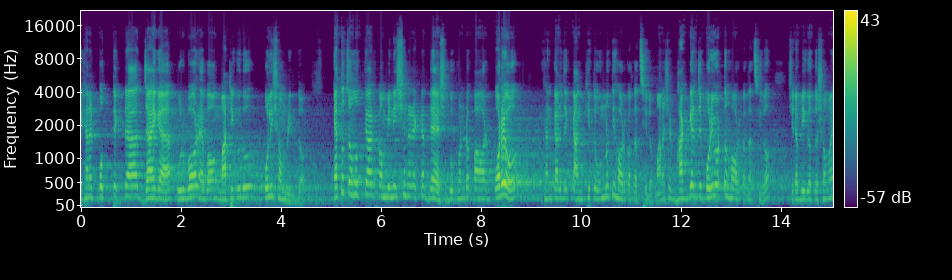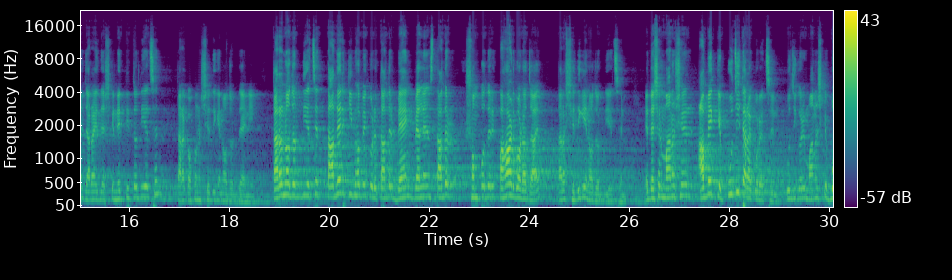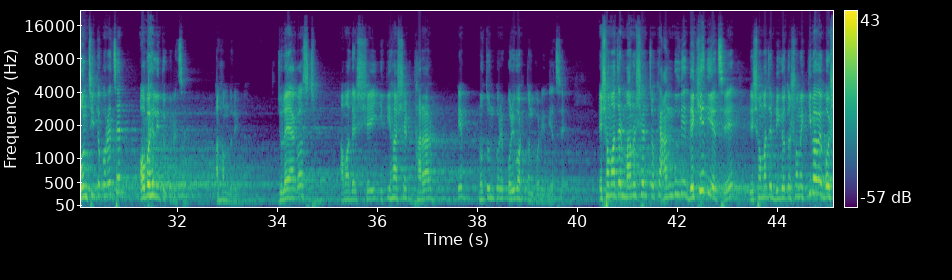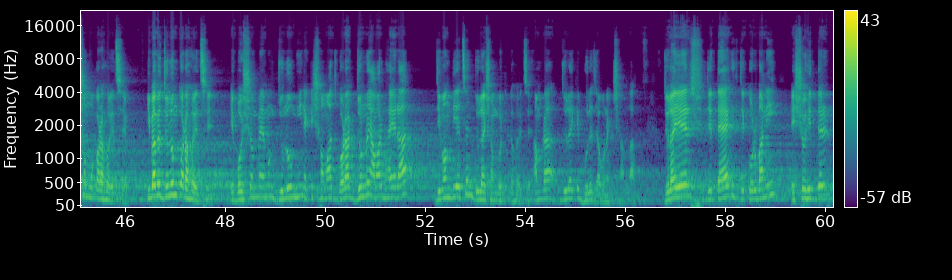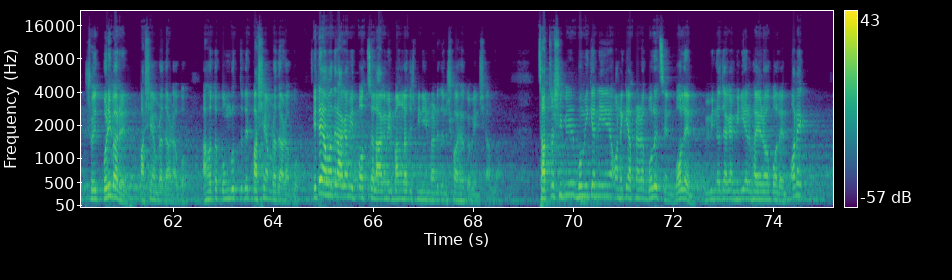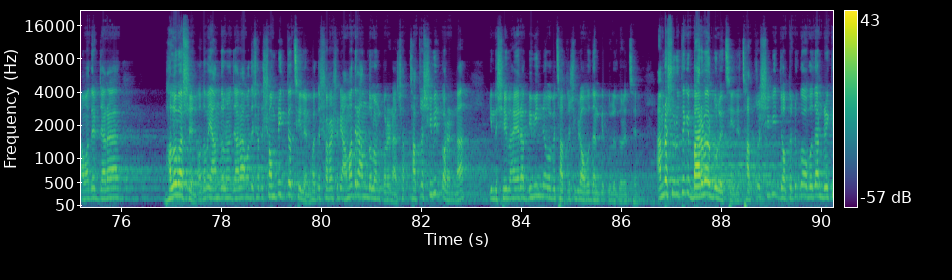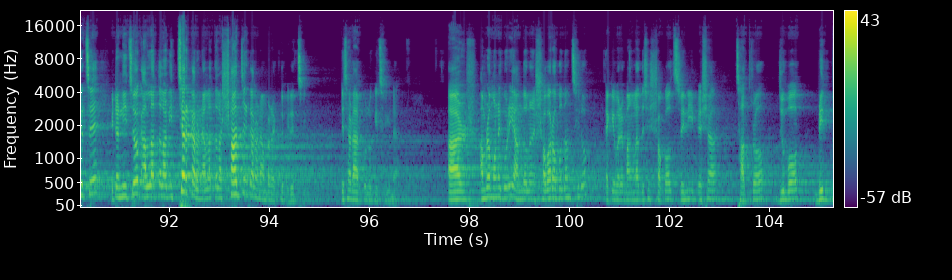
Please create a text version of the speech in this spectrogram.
এখানের প্রত্যেকটা জায়গা উর্বর এবং মাটিগুলো পলি সমৃদ্ধ এত চমৎকার কম্বিনেশনের একটা দেশ ভূখণ্ড পাওয়ার পরেও এখানকার যে কাঙ্ক্ষিত উন্নতি হওয়ার কথা ছিল, মানুষের ভাগ্যের যে পরিবর্তন হওয়ার কথা ছিল, সেটা বিগত সময়ে যারা এই দেশকে নেতৃত্ব দিয়েছেন, তারা কখনো সেদিকে নজর দেয়নি। তারা নজর দিয়েছে তাদের কীভাবে করে তাদের ব্যাংক ব্যালেন্স তাদের সম্পদের পাহাড় গড়া যায়, তারা সেদিকেই নজর দিয়েছেন। এ দেশের মানুষের আবেগকে পুঁজি তারা করেছেন, পুঁজি করে মানুষকে বঞ্চিত করেছেন, অবহেলিত করেছেন। আলহামদুলিল্লাহ। জুলাই আগস্ট আমাদের সেই ইতিহাসের ধারারকে নতুন করে পরিবর্তন করে দিয়েছে। এ সমাজের মানুষের চোখে আঙ্গুল দিয়ে দেখিয়ে দিয়েছে যে সমাজে বিগত সময় কীভাবে বৈষম্য করা হয়েছে, কীভাবে জুলুম করা হয়েছে। এই বৈষম্য এবং জুলুমহীন একটি সমাজ গড়ার জন্যই আমার ভাইয়েরা জীবন দিয়েছেন, জুলাই সংগঠিত হয়েছে। আমরা জুলাইকে ভুলে যাব না ইনশাআল্লাহ। জুলাইয়ের যে ত্যাগ, যে কোরবানি এই শহীদদের, শহীদ পরিবারের পাশে আমরা দাঁড়াবো। আহত পঙ্গুত্বদের পাশে আমরা দাঁড়াবো। এটাই আমাদের আগামীর পথ চলা, আগামীর বাংলাদেশ বিনির্মাণের জন্য সহায়ক হবে ইনশাআল্লাহ। ছাত্র শিবিরের ভূমিকা নিয়ে অনেকে আপনারা বলেছেন, বলেন, বিভিন্ন জায়গায় মিডিয়ার ভাইয়েরাও বলেন, অনেক আমাদের যারা ভালোবাসেন অথবা এই আন্দোলনে যারা আমাদের সাথে সম্পৃক্ত ছিলেন, হয়তো সরাসরি আমাদের আন্দোলন করে না ছাত্র শিবির করেন না, কিন্তু সেই ভাইয়েরা বিভিন্নভাবে ছাত্র শিবিরের অবদানকে তুলে ধরেছেন। আমরা শুরু থেকে বারবার বলেছি যে ছাত্র শিবির যতটুকু অবদান রেখেছে, এটা নিচক আল্লাহ তালার ইচ্ছার কারণে, আল্লাহ তালার সাহায্যের কারণে আমরা রাখতে পেরেছি। এছাড়া আর কোনো কিছুই না। আর আমরা মনে করি আন্দোলনের সবার অবদান ছিল। একেবারে বাংলাদেশের সকল শ্রেণি, পেশা, ছাত্র, যুবক, বৃদ্ধ,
